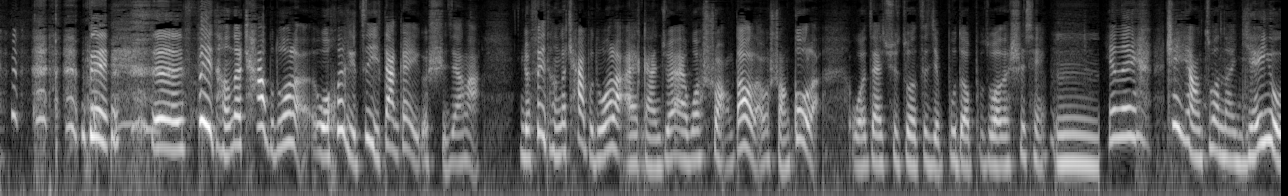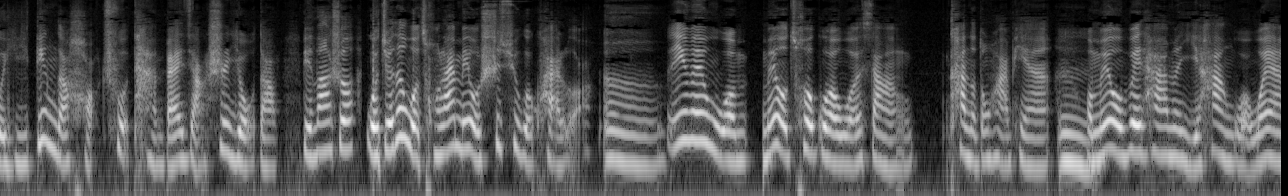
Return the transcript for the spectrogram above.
对，呃，沸腾的差不多了，我会给自己大概一个时间了。你沸腾的差不多了，哎，感觉哎，我爽到了，我爽够了，我再去做自己不得不做的事情。嗯，因为这样做呢，也有一定的好处。坦白讲是有的。比方说，我觉得我从来没有失去过快乐。嗯，因为我没有错过我想。看的动画片，嗯，我没有为他们遗憾过，我也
